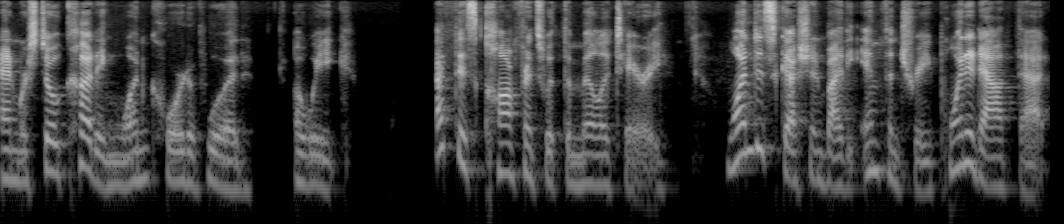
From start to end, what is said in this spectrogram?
and we're still cutting one cord of wood a week? At this conference with the military, one discussion by the infantry pointed out that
